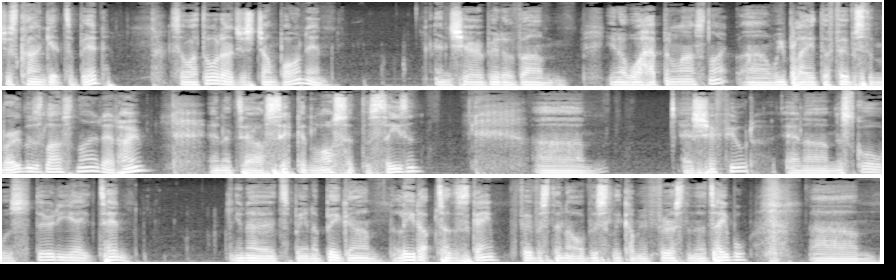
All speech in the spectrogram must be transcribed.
just can't get to bed. So I thought I'd just jump on and and share a bit of um, you know what happened last night. Uh, we played the Featherstone Rovers last night at home, and it's our second loss at the season um, at Sheffield, and um, the score was 38-10. You know, it's been a big um, lead up to this game. Featherstone are obviously coming first in the table. Um,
